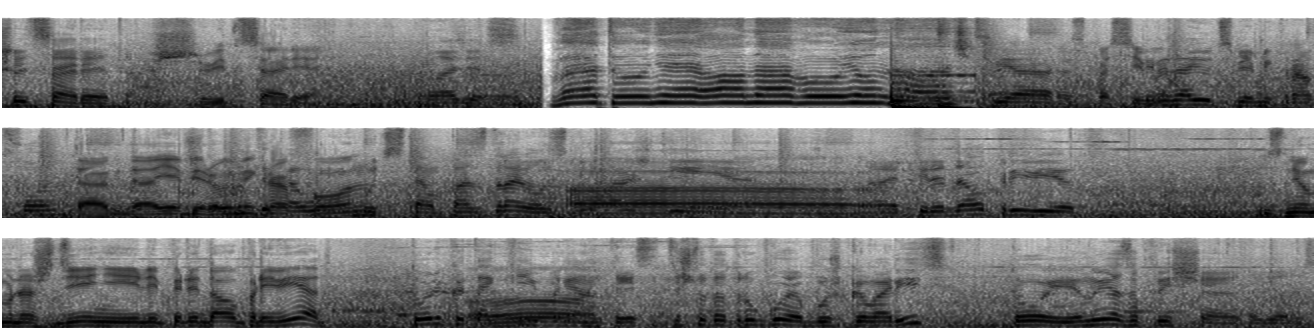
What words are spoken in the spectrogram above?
Швейцария это. Швейцария. Молодец. Я Спасибо. передаю тебе микрофон. Так, да, я беру микрофон. кого-нибудь там поздравил с днем рождения. А, а, Передал привет. С днем рождения или передал привет? Только такие А. варианты. Если ты что-то другое будешь говорить, то ну, я запрещаю это делать.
